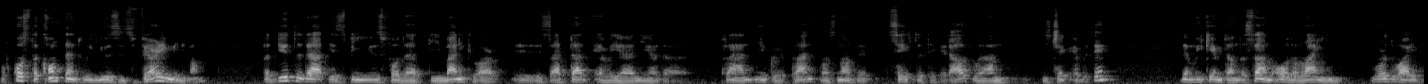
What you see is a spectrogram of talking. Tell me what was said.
Of course, the content we use is very minimum, but due to that, it's being used for that the manicure is at that area near the plant, nuclear plant, was not safe to take it out. Well, you check everything. Then we came to understand all the line worldwide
